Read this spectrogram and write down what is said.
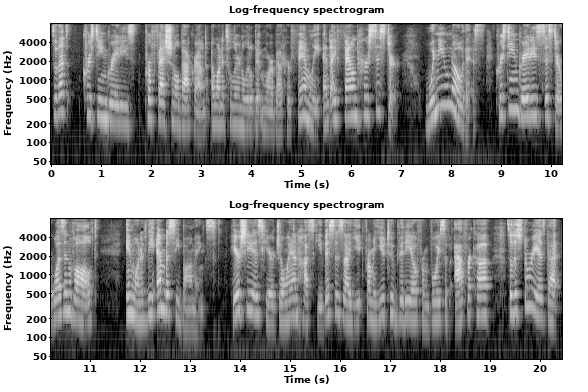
So that's Christine Grady's professional background. I wanted to learn a little bit more about her family, and I found her sister. Wouldn't you know this? Christine Grady's sister was involved in one of the embassy bombings. Here she is here, Joanne Huskey. This is a, from a YouTube video from Voice of Africa. So the story is that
